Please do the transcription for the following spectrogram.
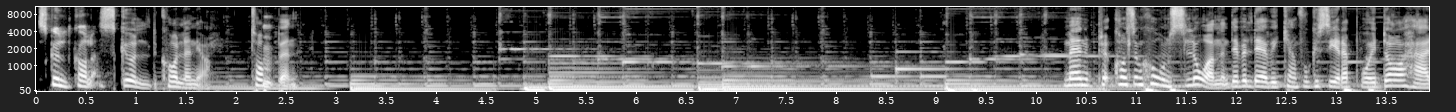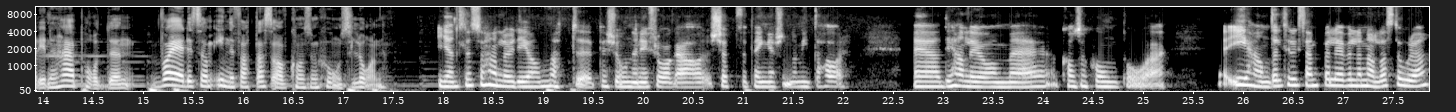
Skuldkollen. Skuldkollen, ja. Toppen. Mm. Men konsumtionslån, det är väl det vi kan fokusera på idag här i den här podden. Vad är det som innefattas av konsumtionslån? Egentligen så handlar det om att eh, personen i fråga har köpt för pengar som de inte har. Eh, det handlar ju om eh, konsumtion på e-handel till exempel, är väl den allra stora,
